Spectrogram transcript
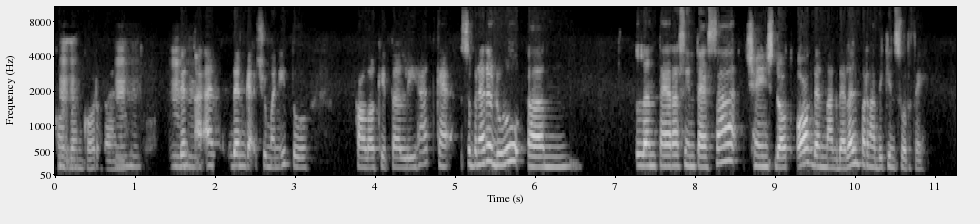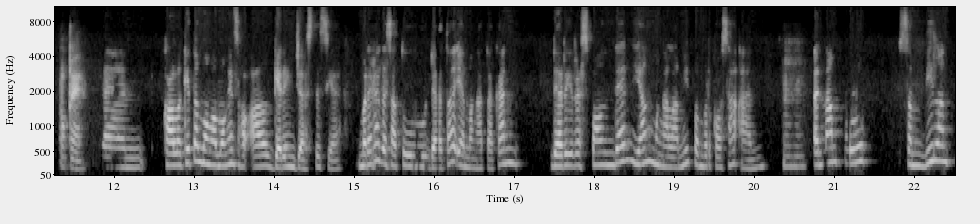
korban-korban? Mm -hmm. Dan mm -hmm. dan nggak cuma itu. Kalau kita lihat kayak sebenarnya dulu um, Lentera Sintesa, Change.org, dan Magdalene pernah bikin survei. Oke. Okay. Dan kalau kita mau ngomongin soal getting justice ya, mereka ada satu data yang mengatakan dari responden yang mengalami pemerkosaan, mm-hmm. 69%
